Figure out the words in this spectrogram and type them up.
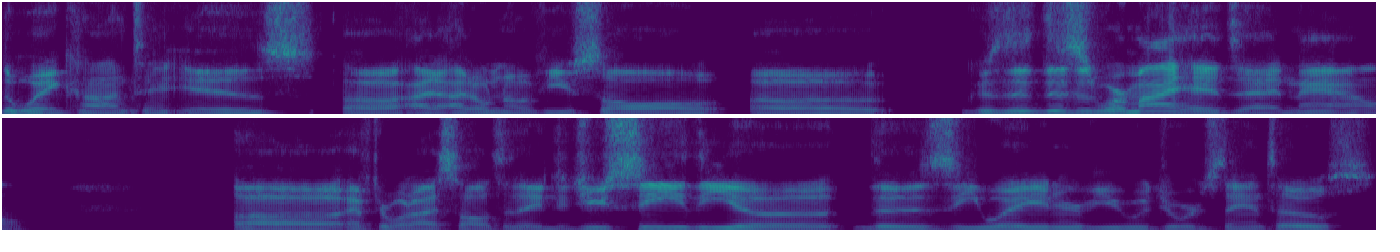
the way content is uh i, I don't know if you saw uh because th- this is where my head's at now uh after what i saw today did you see the uh the z-way interview with george santos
